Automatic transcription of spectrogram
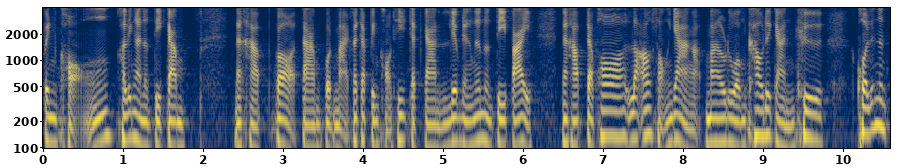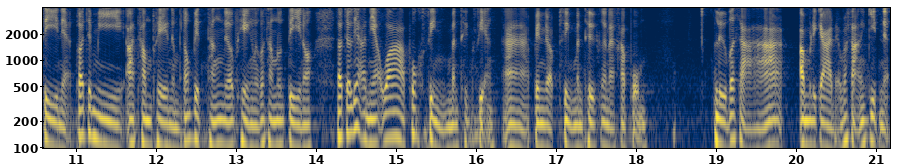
เป็นของเขาเรียกงานดนตรีกรรม นะครับก็ตามกฎหมายก็จะเป็นของที่จัดการเรียบเรียงเรื่องดนตรีไปนะครับแต่พอเราเอา2ออย่างอะมารวมเข้าด้วยกัน คือคนเล่นดนตรีเนี่ยก็จะมีอาทำเพลงเนี่ยมันต้องเป็นทั้งเนื้อเพลงแล้วก็ทั้งดนตรีเนาะเราจะเรียกอันเนี้ยว่าพวกสิ่งบันทึกเสียงอ่าเป็นแบบสิ่งบันทึกนะครับผม หรือภาษาอเมริกาเนี่ยภาษาอังกฤษเนี่ย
